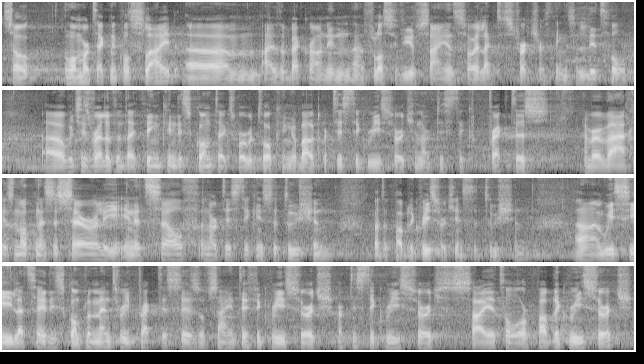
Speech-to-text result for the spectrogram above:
So one more technical slide. Um, I have a background in uh, philosophy of science, so I like to structure things a little, uh, which is relevant, I think, in this context where we're talking about artistic research and artistic practice, and where Waag is not necessarily in itself an artistic institution, but a public research institution. Uh, and we see, let's say, these complementary practices of scientific research, artistic research, societal or public research,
